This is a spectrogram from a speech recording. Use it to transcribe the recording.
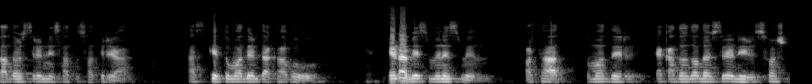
দ্বাদশ শ্রেণির ছাত্রছাত্রীরা, আজকে তোমাদের দেখাবো ডেটাবেস ম্যানেজমেন্ট অর্থাৎ তোমাদের একাদশ, দ্বাদশ শ্রেণির ষষ্ঠ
